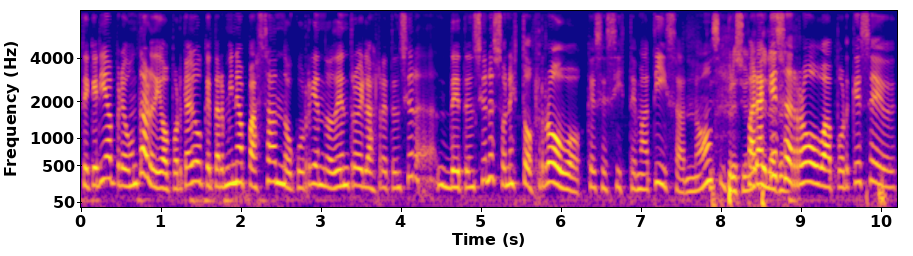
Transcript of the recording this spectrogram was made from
te quería preguntar, digo, porque algo que termina pasando, ocurriendo dentro de las retenciones, detenciones son estos robos que se sistematizan, ¿no? Es impresionante. ¿Para qué se roba? ¿Por qué se...?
